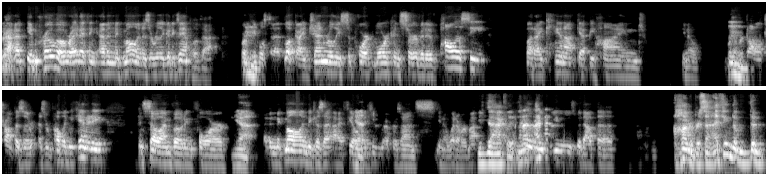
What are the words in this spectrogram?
Yeah, in Provo, right? I think Evan McMullin is a really good example of that, where mm-hmm. people said, look, I generally support more conservative policy, but I cannot get behind, you know, whatever mm-hmm. Donald Trump as a as a Republican candidate and so I'm voting for yeah Evan McMullin because I, I feel yeah. that he represents you know whatever my exactly and views without the. Hundred percent. I think the, the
